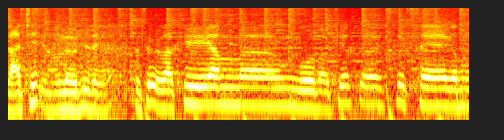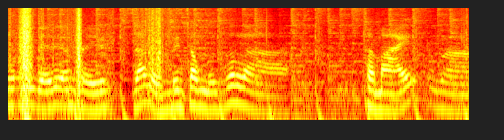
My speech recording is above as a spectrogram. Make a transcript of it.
giá trị nó lớn như thế. Thật sự là khi em ờ, ngồi vào chiếc chiếc xe Gamo như thế thì em thấy giác ở bên trong nó rất là thoải mái và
